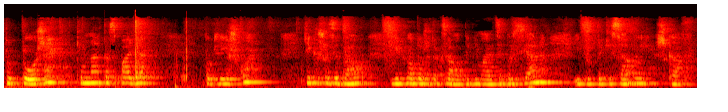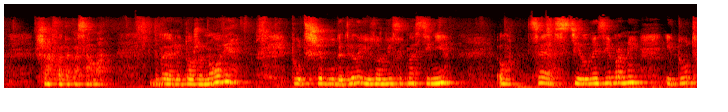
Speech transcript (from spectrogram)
Тут теж кімната, спальня, тут ліжко. Тільки що зібрав. Вікно теж так само піднімається персіана. І тут такий самий шкаф. Шафа така сама. Двері теж нові. Тут ще буде телевізор вісить на стіні. Це стіл не зібраний. І тут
